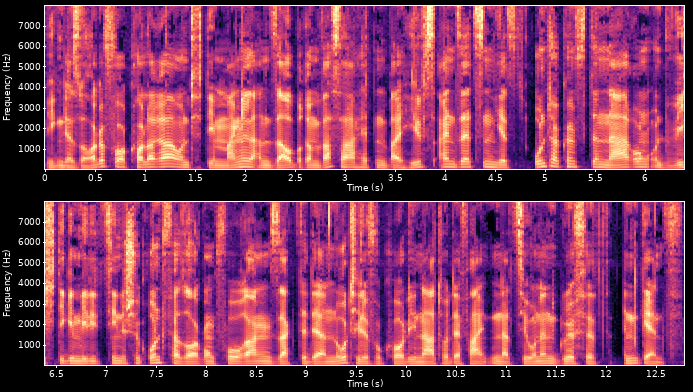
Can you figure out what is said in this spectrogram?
Wegen der Sorge vor Cholera und dem Mangel an sauberem Wasser hätten bei Hilfseinsätzen jetzt Unterkünfte, Nahrung und wichtige medizinische Grundversorgung Vorrang, sagte der Nothilfekoordinator der Vereinten Nationen Griffith in Genf.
